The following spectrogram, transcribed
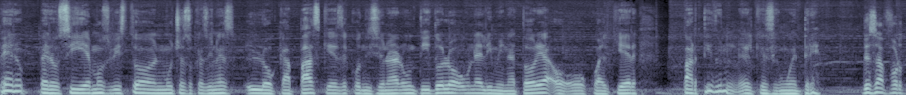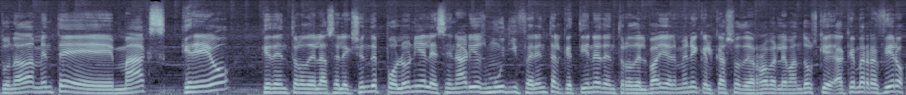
Pero, pero sí hemos visto en muchas ocasiones lo capaz que es de condicionar un título, una eliminatoria o, cualquier partido en el que se encuentre. Desafortunadamente, Max, creo que dentro de la selección de Polonia el escenario es muy diferente al que tiene dentro del Bayern Múnich el caso de Robert Lewandowski. ¿A qué me refiero?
